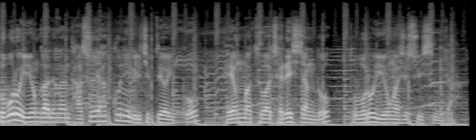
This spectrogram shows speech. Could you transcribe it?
도보로 이용 가능한 다수의 학군이 밀집되어 있고 대형마트와 재래시장도 도보로 이용하실 수 있습니다.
